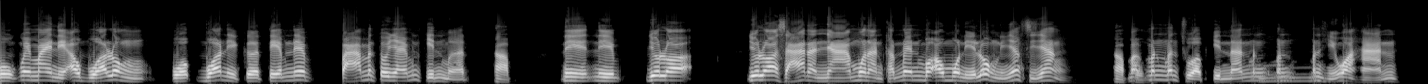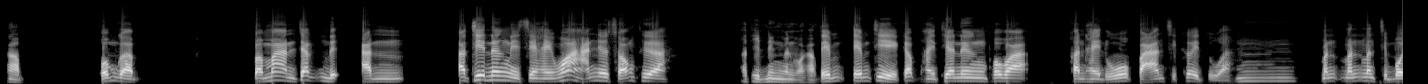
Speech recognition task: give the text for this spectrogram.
ลูกไม่ไม่นี่เอาบัวลงบัวบัวนี่เกิดเต็มเนี่ยปลามันตัวใหญ่มันกินเหมือดครับ นี่นี่อยู่รออยู่รอสานันยาหมู่นั่นคันแม่นบ่เอาหมู่นี่ลงนี่ยังสิยังครับมันผมมันมันสวบกินนั้น มันมันอืมมันหิวอาหารครับ ผมกับประมาณจักเดือนอันอาทิตย์หนึงนี่สิให้หัวอาหารอยู่สองเทื่อ อาทิตย์หนึงแม่นบ่ครับ เต็มเต็มที่กับให้เทื่อหนึงเพราะว่าคันให้ดูปลามันสิเคยตัว อืมมันมันมันสิบ่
